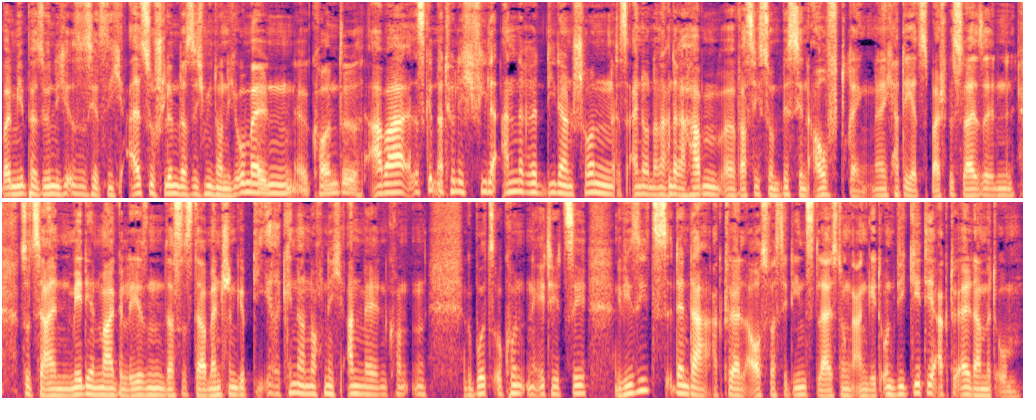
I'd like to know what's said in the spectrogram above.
Bei mir persönlich ist es jetzt nicht allzu schlimm, dass ich mich noch nicht ummelden äh, konnte, aber es gibt natürlich viele andere, die dann schon das eine oder andere haben, äh, was sich so ein bisschen aufdrängt. Ne? Ich hatte jetzt beispielsweise in sozialen Medien mal gelesen, dass es da Menschen gibt, die ihre Kinder noch nicht anmelden konnten, Geburtsurkunden etc. Wie sieht's denn da aktuell aus, was die Dienstleistungen angeht und wie geht ihr aktuell damit um?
